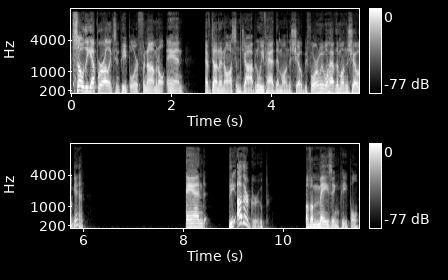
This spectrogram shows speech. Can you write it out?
So the Upper Arlington people are phenomenal and have done an awesome job, and we've had them on the show before, and we will have them on the show again. And the other group of amazing people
